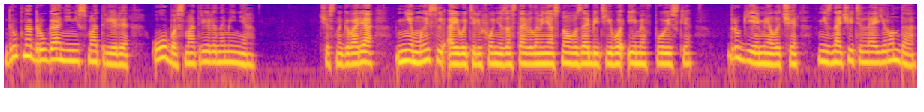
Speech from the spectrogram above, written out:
Друг на друга они не смотрели, оба смотрели на меня. Честно говоря, не мысль о его телефоне заставила меня снова забить его имя в поиске. Другие мелочи, незначительная ерунда.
